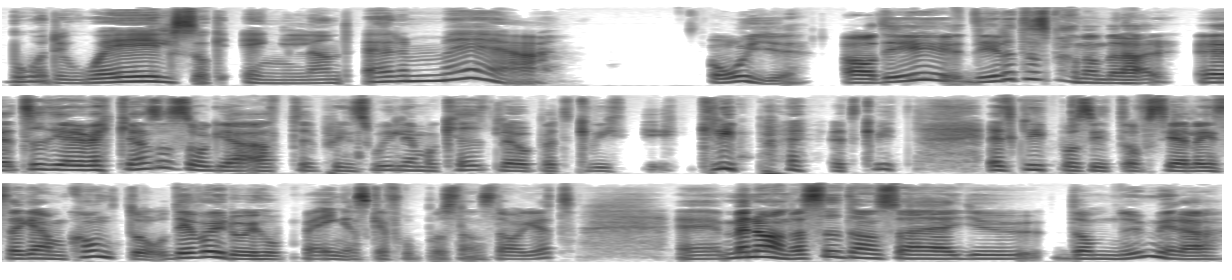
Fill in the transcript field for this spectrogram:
Både Wales och England är med. Oj, ja det är, det är lite spännande det här. Eh, tidigare i veckan så såg jag att prins William och Kate la upp ett klipp, ett, kvitt, ett klipp på sitt officiella Instagramkonto. Och det var ju då ihop med engelska fotbollslandslaget. Eh, men å andra sidan så är ju de numera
